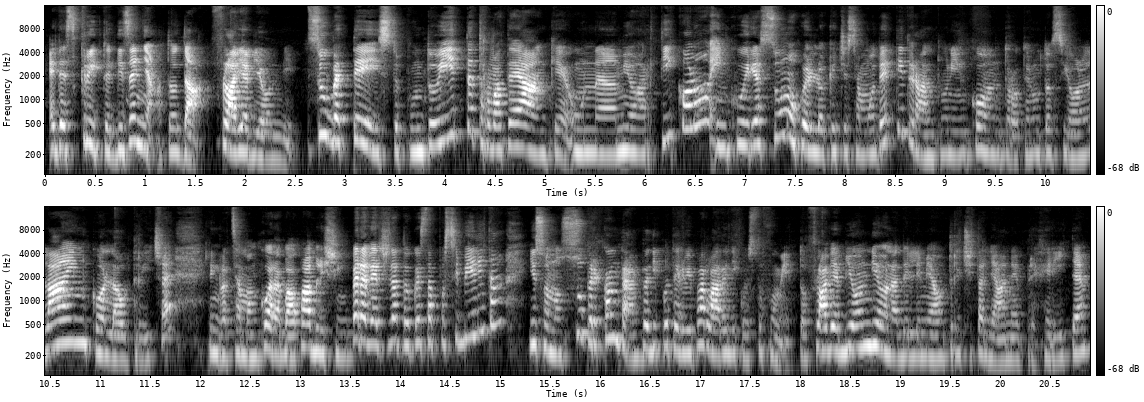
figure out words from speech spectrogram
ed è scritto e disegnato da Flavia Biondi. Su badtaste.it trovate anche un mio articolo in cui riassumo quello che ci siamo detti durante un incontro tenutosi online con l'autrice. Ringraziamo ancora Bao Publishing per averci dato questa possibilità. Io sono super contenta di potervi parlare di questo fumetto. Flavia Biondi è una delle mie autrici italiane preferite.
